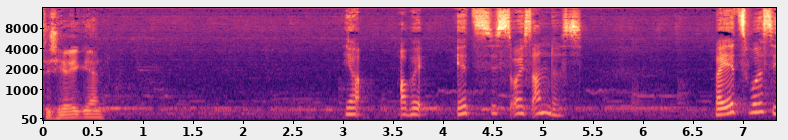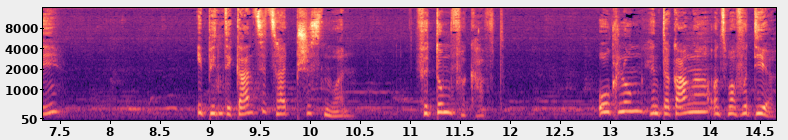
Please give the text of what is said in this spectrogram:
Das höre ich gern. Ja, aber jetzt ist alles anders. Weil jetzt weiß ich, ich bin die ganze Zeit beschissen worden. Für dumm verkauft. Oklung, hintergangen und zwar von dir.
